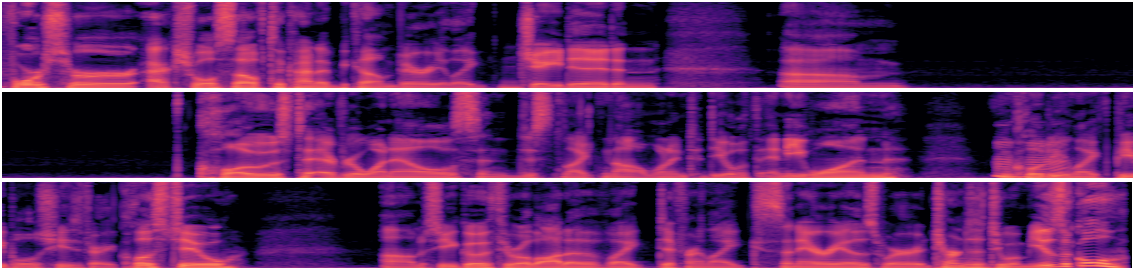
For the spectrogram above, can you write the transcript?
force her actual self to kind of become very like jaded and um closed to everyone else and just like not wanting to deal with anyone including like people she's very close to um so you go through a lot of like different like scenarios where it turns into a musical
